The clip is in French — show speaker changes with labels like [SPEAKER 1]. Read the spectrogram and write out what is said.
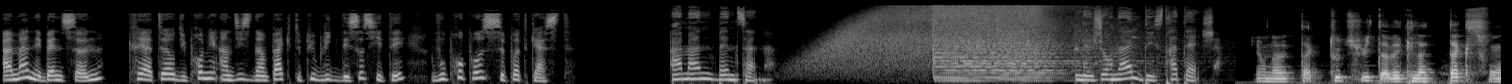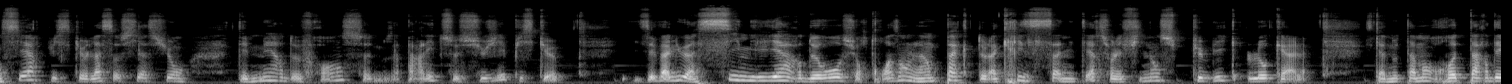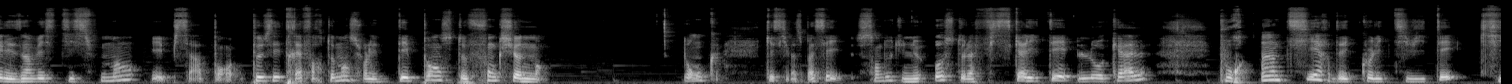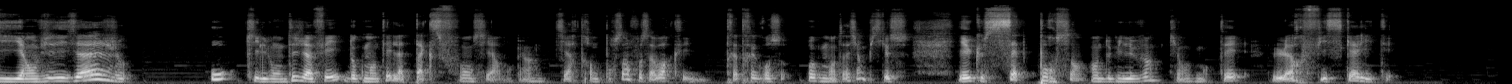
[SPEAKER 1] Haman et Benson, créateurs du premier indice d'impact public des sociétés, vous proposent ce podcast.
[SPEAKER 2] Haman Benson. Le journal des stratèges.
[SPEAKER 3] Et on attaque tout de suite avec la taxe foncière puisque l'association des maires de France nous a parlé de ce sujet puisque ils évaluent à 6 milliards d'euros sur 3 ans l'impact de la crise sanitaire sur les finances publiques locales. Ce qui a notamment retardé les investissements et puis ça a pesé très fortement sur les dépenses de fonctionnement. Donc, qu'est-ce qui va se passer? Sans doute une hausse de la fiscalité locale pour un tiers des collectivités qui envisagent qui l'ont déjà fait d'augmenter la taxe foncière. Donc un tiers 30%, il faut savoir que c'est une très très grosse augmentation puisque il y a eu que 7% en 2020 qui ont augmenté leur fiscalité.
